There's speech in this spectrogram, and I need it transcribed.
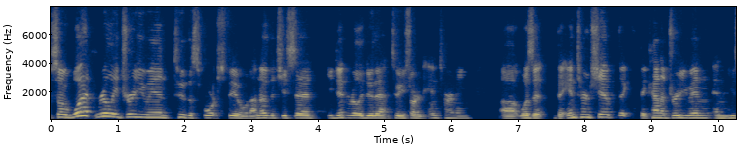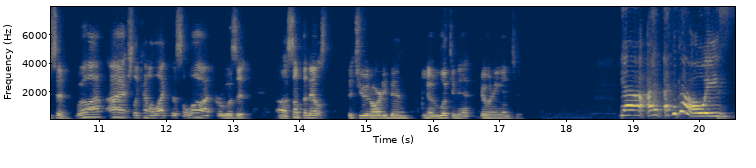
so, what really drew you into the sports field? I know that you said you didn't really do that until you started interning. Uh, was it the internship that, that kind of drew you in, and you said, "Well, I, I actually kind of like this a lot," or was it uh, something else that you had already been, you know, looking at going into? Yeah, I, I think I always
